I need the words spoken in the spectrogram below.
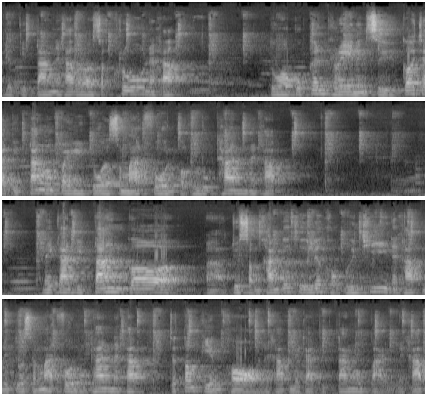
เลือกติดตั้งนะครับรอสักครู่นะครับ ตัว Google Play หนังสือก็จะติดตั้งลงไปในตัวสมาร์ทโฟนของทุกท่านนะครับ ในการติดตั้งก็จุดสำคัญก็คือเรื่องของพื้นที่นะครับ ในตัวสมาร์ทโฟนของท่านนะครับ จะต้องเพียงพอนะครับในการติดตั้งลงไปนะครับ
